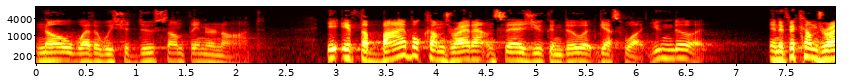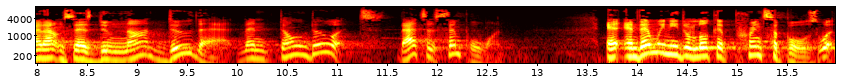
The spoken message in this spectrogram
know whether we should do something or not. If the Bible comes right out and says you can do it, guess what? You can do it. And if it comes right out and says do not do that, then don't do it. That's a simple one. And, and then we need to look at principles. What,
